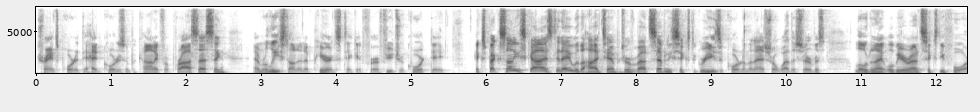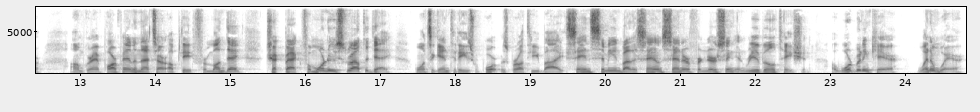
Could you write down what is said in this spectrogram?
transported to headquarters in Peconic for processing and released on an appearance ticket for a future court date. Expect sunny skies today with a high temperature of about 76 degrees, according to the National Weather Service. Low tonight will be around 64. I'm Grant Parpan, and that's our update for Monday. Check back for more news throughout the day. Once again, today's report was brought to you by San Simeon by the Sound Center for Nursing and Rehabilitation. Award winning care when and where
